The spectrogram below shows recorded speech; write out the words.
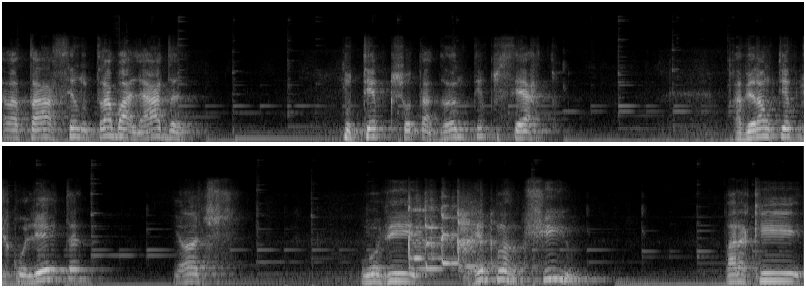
ela está sendo trabalhada no tempo que o Senhor está dando, no tempo certo. Haverá um tempo de colheita e antes houve replantio para que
